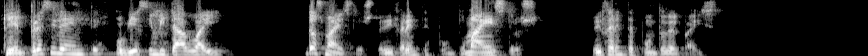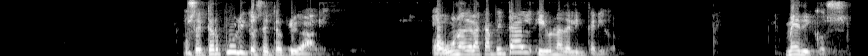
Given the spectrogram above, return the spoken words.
que el presidente hubiese invitado ahí dos maestros de diferentes puntos, maestros de diferentes puntos del país. Un sector público y un sector privado. O una de la capital y una del interior. Médicos,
